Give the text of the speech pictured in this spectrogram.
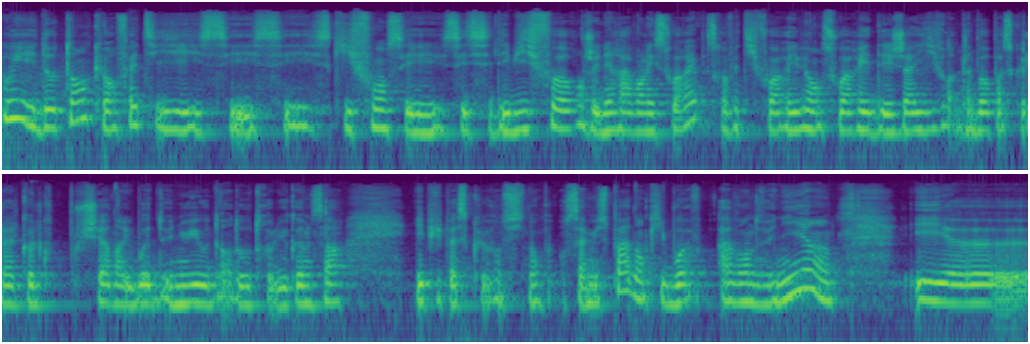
Oui, et d'autant qu'en fait, c'est, ce qu'ils font, c'est, des biforts en général avant les soirées, parce qu'en fait, il faut arriver en soirée déjà ivre, d'abord parce que l'alcool coûte plus cher dans les boîtes de nuit ou dans d'autres lieux comme ça, et puis parce que sinon on s'amuse pas, donc ils boivent avant de venir, et, euh,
